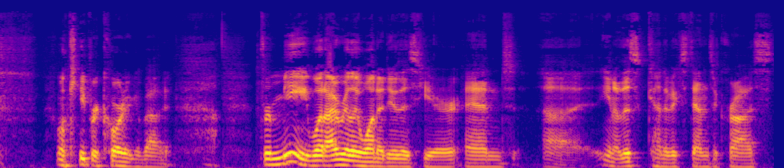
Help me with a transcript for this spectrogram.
we'll keep recording about it. For me, what I really want to do this year, and uh, you know, this kind of extends across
